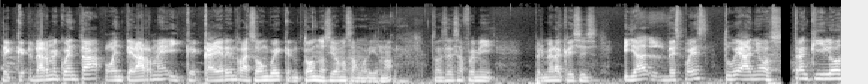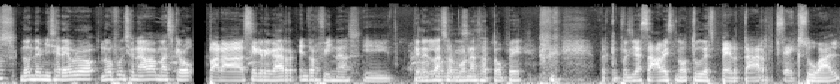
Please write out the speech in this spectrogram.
de que darme cuenta o enterarme y que caer en razón, güey, que todos nos íbamos a morir, ¿no? Entonces esa fue mi primera crisis. Y ya después tuve años tranquilos donde mi cerebro no funcionaba más que para segregar endorfinas y tener las Hormonas, a tope. Porque pues ya sabes, ¿no? Tu despertar sexual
